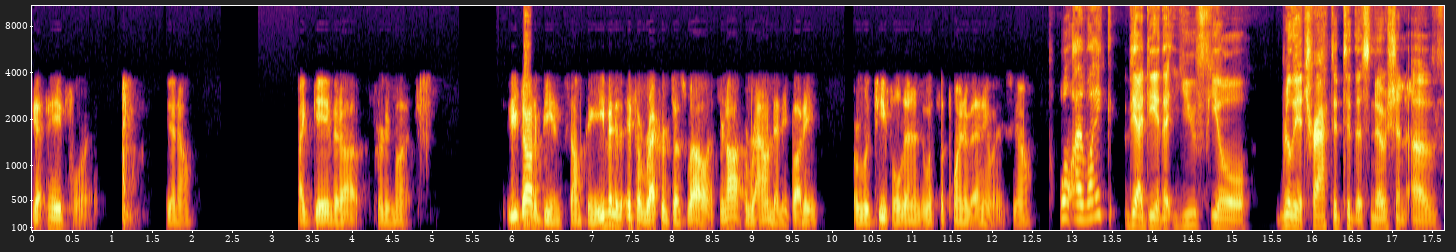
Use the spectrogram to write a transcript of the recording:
get paid for it. You know, I gave it up pretty much. You got to be in something, even if a record does well. If you're not around anybody or with people, then what's the point of it, anyways? You know. Well, I like the idea that you feel really attracted to this notion of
